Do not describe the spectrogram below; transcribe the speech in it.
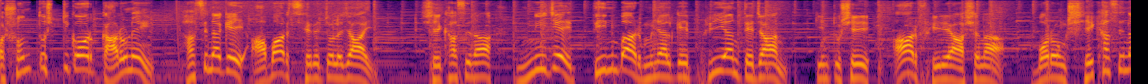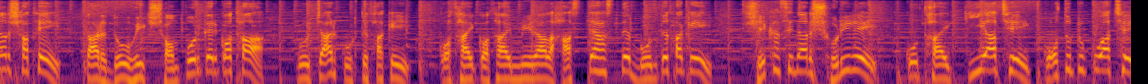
অসন্তুষ্টিকর কারণে হাসিনাকে আবার ছেড়ে চলে যায়। শেখ হাসিনা নিজে তিনবার মৃণালকে ফিরিয়ে আনতে যান, কিন্তু সে আর ফিরে আসে না। বরং শেখ হাসিনার সাথে তার দৈহিক সম্পর্কের কথা প্রচার করতে থাকে। কথায় কথায় মৃণাল হাসতে হাসতে বলতে থাকে, শেখ হাসিনার শরীরে কোথায় কি আছে, কতটুকু আছে,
